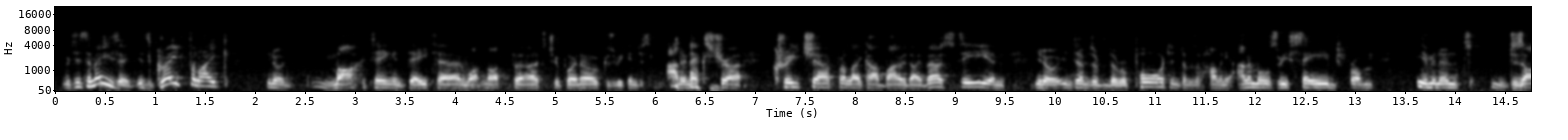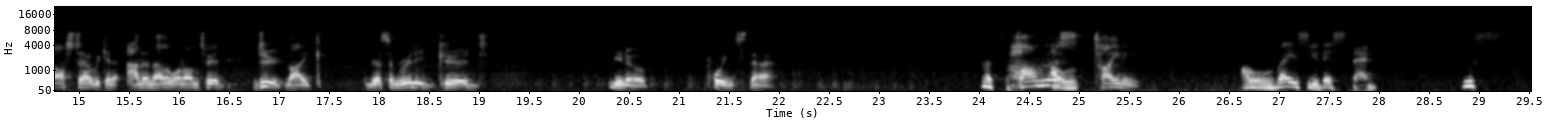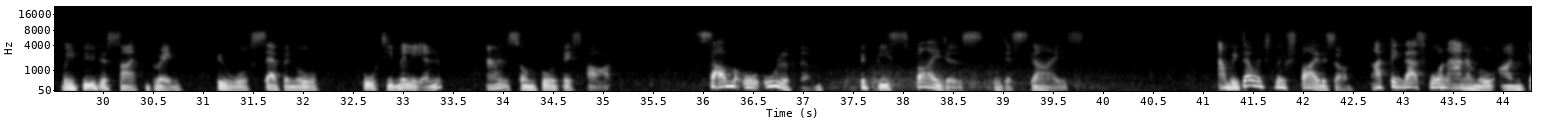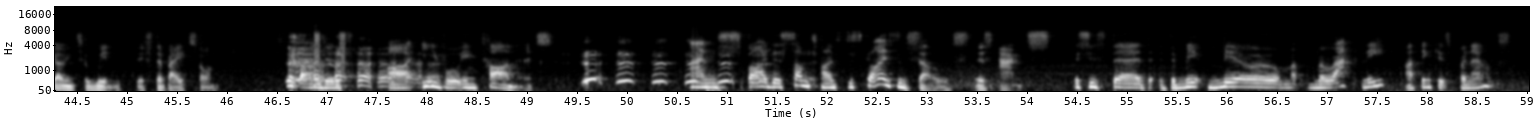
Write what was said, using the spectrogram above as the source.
which is amazing. It's great for like you know marketing and data and whatnot for Earth 2.0 because we can just add an extra creature for like our biodiversity and you know in terms of the report, in terms of how many animals we saved from imminent disaster, we can add another one onto it. Dude, like there's some really good, you know, points there. Okay. Harmless, I'll- tiny. I will raise you this then. If we do decide to bring two or seven or forty million ants on board this ark, some or all of them could be spiders in disguise. And we don't want to bring spiders on. I think that's one animal I'm going to win this debate on. Spiders are evil incarnate. And spiders sometimes disguise themselves as ants. This is the the, the Mi- Mir- Miracne, I think it's pronounced.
